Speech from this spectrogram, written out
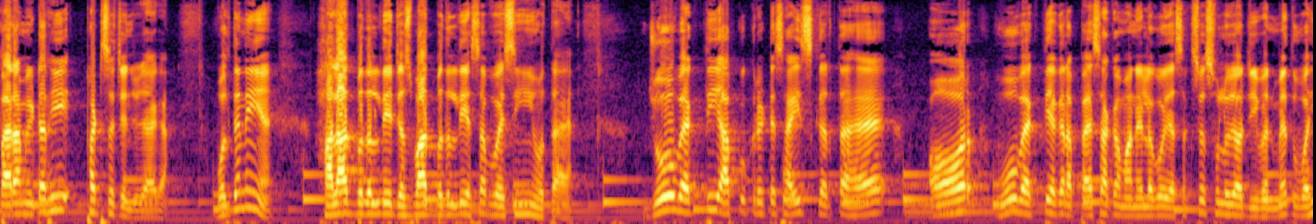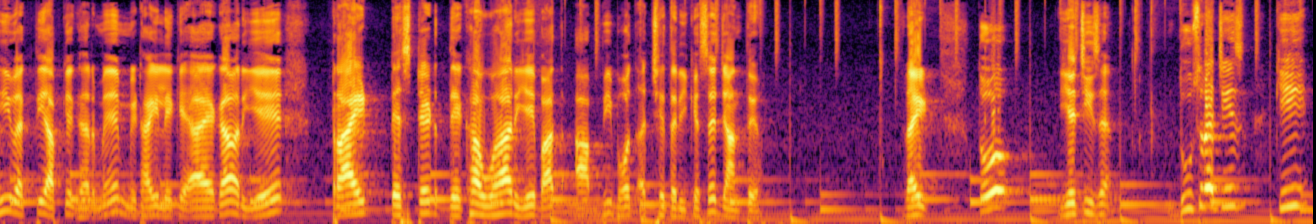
पैरामीटर ही फट से चेंज हो जाएगा। बोलते नहीं है, हालात बदल दिए, जज्बात बदल दिए, सब वैसे ही होता है। जो व्यक्ति आपको क्रिटिसाइज करता है, और वो व्यक्ति अगर आप पैसा कमाने लगो या सक्सेसफुल हो जाओ जीवन में तो वही व्यक्ति आपके घर में मिठाई लेके आएगा, और ये ट्राइड टेस्टेड देखा हुआ और ये बात आप भी बहुत अच्छे तरीके से जानते हो। राइट? तो ये चीज़ है। दूसरा चीज़ कि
